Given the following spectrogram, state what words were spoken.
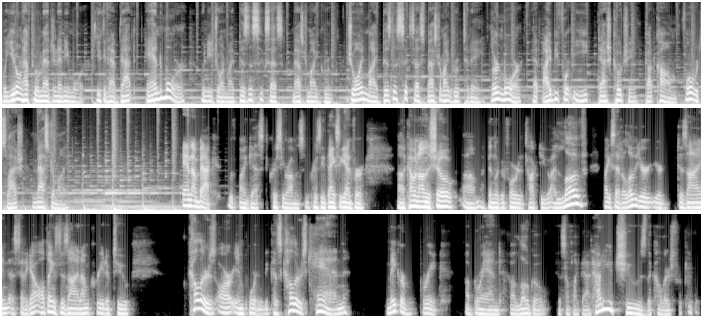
Well, you don't have to imagine anymore. You can have that and more when you join my Business Success Mastermind Group. Join my Business Success Mastermind Group today. Learn more at ib4e coaching.com forward slash mastermind. And I'm back with my guest, Chryssy Robinson. Chryssy, thanks again for uh, coming on the show. Um, I've been looking forward to talk to you. I love, like I said, I love your your design aesthetic. All things design. I'm creative too. Colors are important because colors can make or break a brand, a logo, and stuff like that? How do you choose the colors for people?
